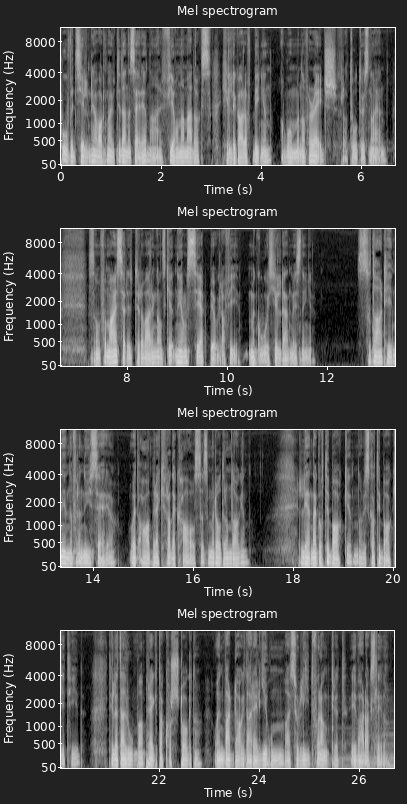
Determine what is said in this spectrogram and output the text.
Hovedkilden jeg har valgt meg ut i denne serien, er Fiona Maddox, Hildegard of Bingen, A Woman of Her Age fra 2001, som for meg ser ut til å være en ganske nyansert biografi med gode kildehenvisninger. Så da er tiden inne for en ny serie, og et avbrekk fra det kaoset som råder om dagen. Len deg godt tilbake når vi skal tilbake i tid, til et Europa preget av korstogene og en hverdag der religionen var solid forankret i hverdagslivet.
